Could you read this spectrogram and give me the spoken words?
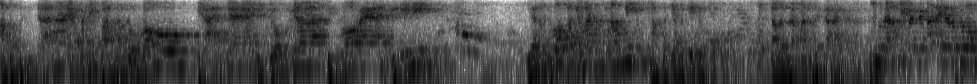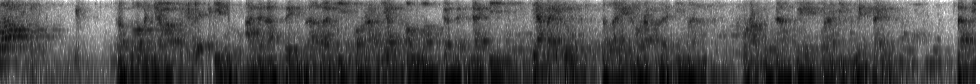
atau bencana yang menimpa satu kaum di Aceh, di Jogja, di Flores, di ini. Ya Rasulullah bagaimana tsunami? Maksudnya begitu. Kalau zaman sekarang, tsunami bagaimana ya Rasulullah? Rasulullah menjawab, itu adalah siksa bagi orang yang Allah kehendaki. Siapa itu? Selain orang beriman, orang munafik, orang yang siksa itu. Tapi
